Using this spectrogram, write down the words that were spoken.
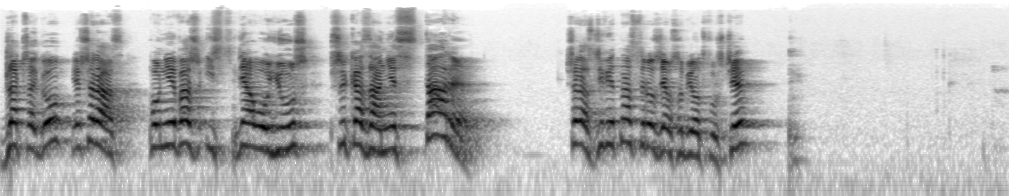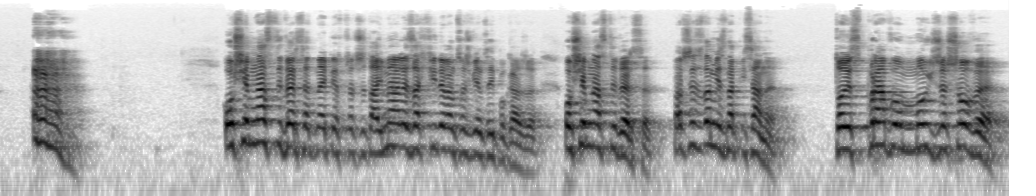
Dlaczego? Jeszcze raz, ponieważ istniało już przykazanie stare. Jeszcze raz, 19 rozdział sobie otwórzcie. 18 werset najpierw przeczytajmy, ale za chwilę wam coś więcej pokażę. 18 werset. Patrzcie, co tam jest napisane. To jest prawo mojżeszowe,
